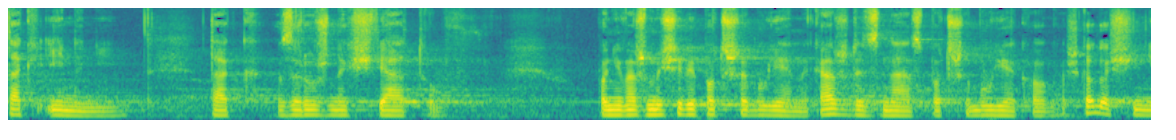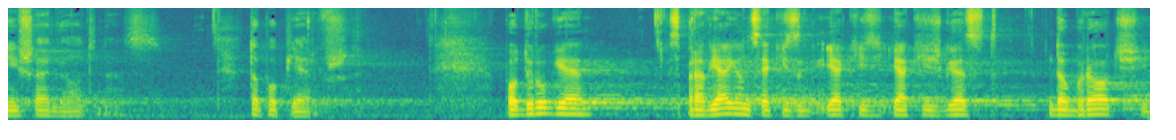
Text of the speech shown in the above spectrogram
tak inni, tak z różnych światów, ponieważ my siebie potrzebujemy. Każdy z nas potrzebuje kogoś, kogoś silniejszego od nas. To po pierwsze. Po drugie, sprawiając jakiś, jakiś, jakiś gest dobroci,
